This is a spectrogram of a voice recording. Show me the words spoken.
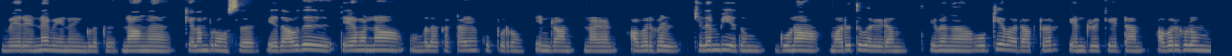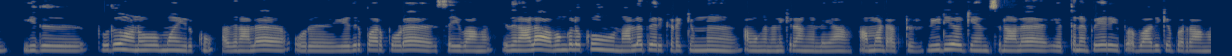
வேற என்ன வேணும் எங்களுக்கு? நாங்க கிளம்புறோம் சார் ஏதாவது தேவைன்னா உங்களை கட்டாயம் கூப்பிடுறோம் என்றான் நலன் அவர்கள் கிளம்பியதும் குணா மருத்துவரிடம் இவங்க ஓகேவா டாக்டர் என்று கேட்டான். அவர்களும் இது புது அனுபவமா இருக்கும். அதனால ஒரு எதிர்பார்ப்போட செய்வாங்க. இதனால அவங்களுக்கும் நல்ல பேர் கிடைக்கும்னு அவங்க நினைக்கிறாங்க இல்லையா? ஆமா டாக்டர் வீடியோ கேம்ஸ்னால எத்தனை பேர் இப்ப பாதிக்கப்படுறாங்க.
